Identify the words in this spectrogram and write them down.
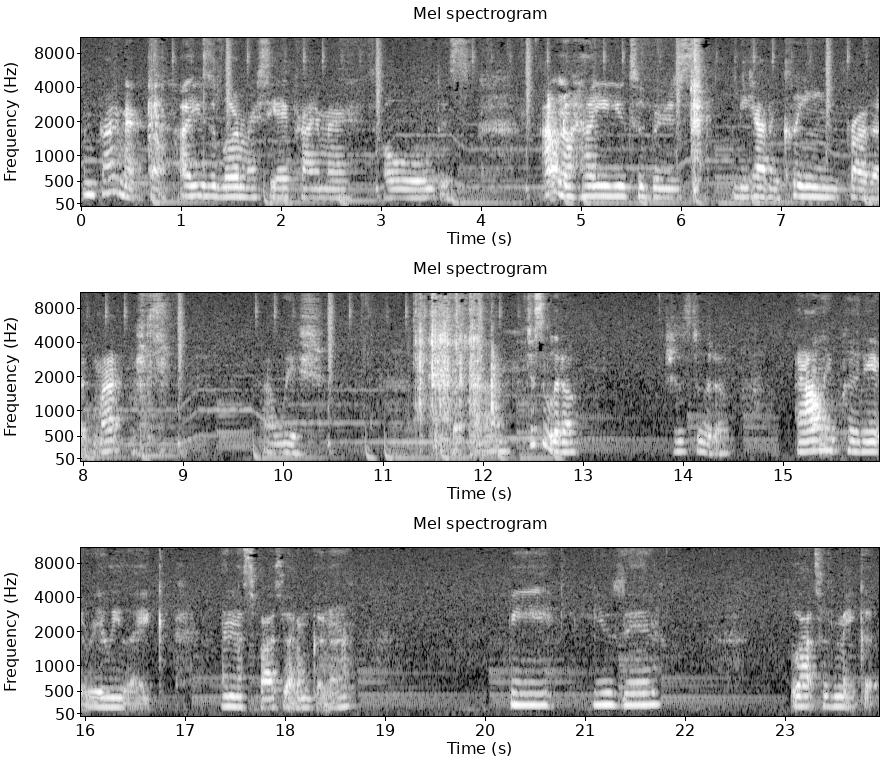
some primer. I use the Laura Mercier primer. It's old. It's I don't know how you YouTubers be having clean product. My I wish. But um, just a little. Just a little. I only put it really like in the spots that I'm gonna be using lots of makeup.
